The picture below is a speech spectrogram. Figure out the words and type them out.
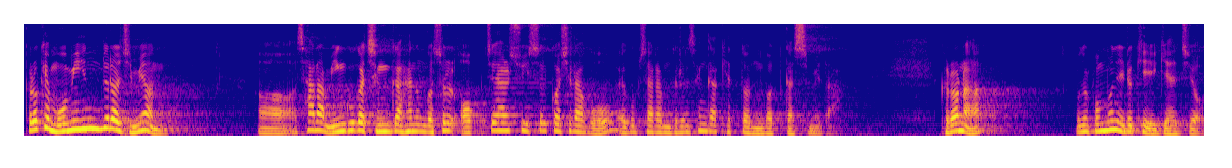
그렇게 몸이 힘들어지면 어, 사람 인구가 증가하는 것을 억제할 수 있을 것이라고 애굽 사람들은 생각했던 것 같습니다. 그러나 오늘 본문은 이렇게 얘기하죠.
